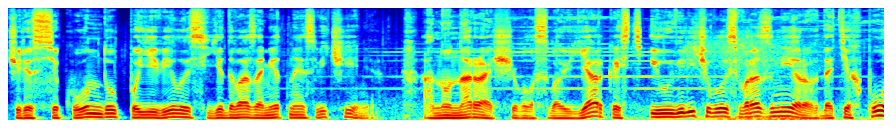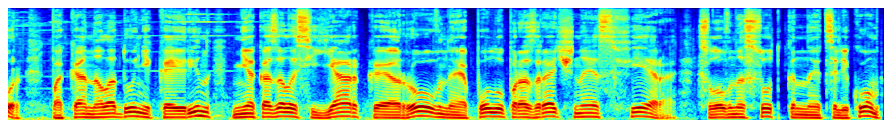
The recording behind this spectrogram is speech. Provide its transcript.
Через секунду появилось едва заметное свечение. Оно наращивало свою яркость и увеличивалось в размерах до тех пор, пока на ладони Кайрин не оказалась яркая, ровная, полупрозрачная сфера, словно сотканная целиком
